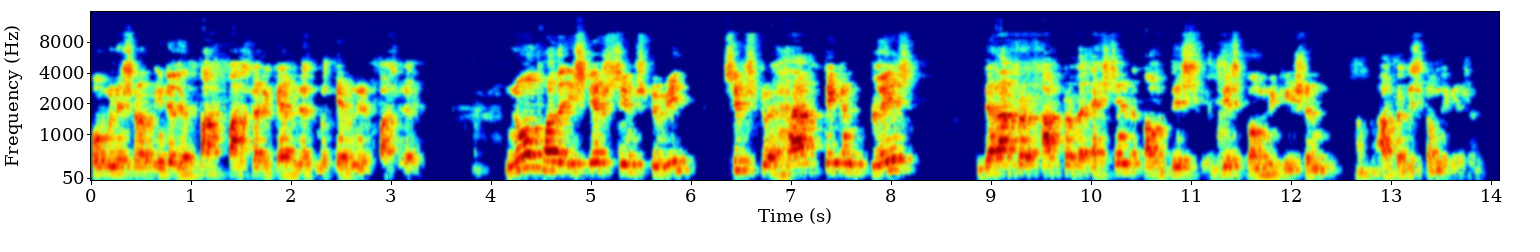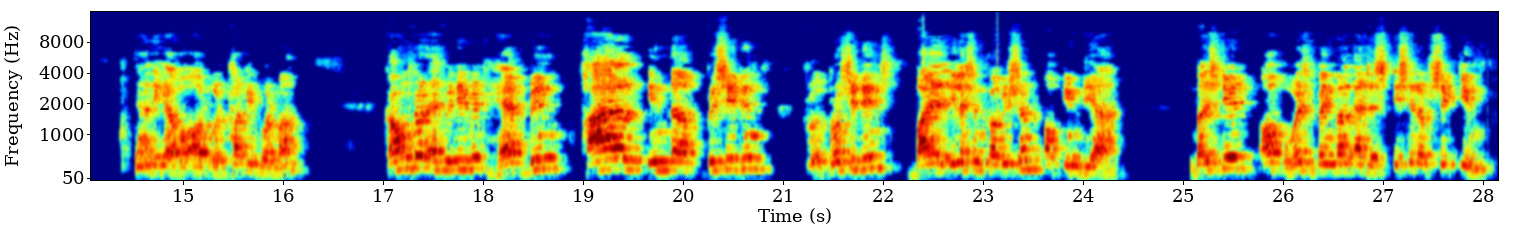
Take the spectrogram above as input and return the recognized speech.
Home Minister of India pass pass cabinet cabinet pass No further steps seems to be seems to have taken place thereafter after the extent of this this communication after this communication. त्यहाँदेखि अब अर्को थर्टी फोरमा counter affidavit have been filed in the proceeding proceedings by the Election Commission of India, the state of West Bengal and the state of Sikkim.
